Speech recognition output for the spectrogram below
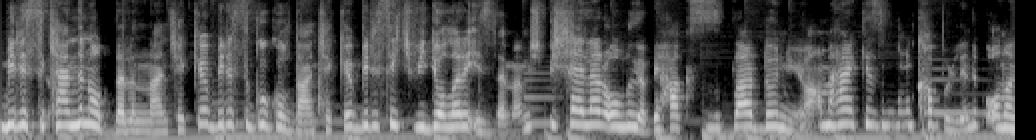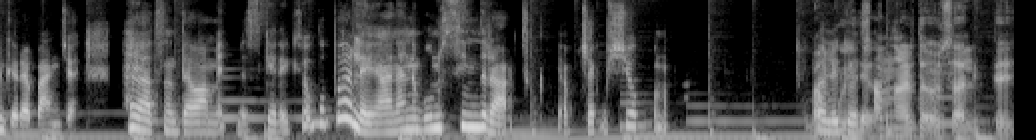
Birisi kendi notlarından çekiyor, birisi Google'dan çekiyor, birisi hiç videoları izlememiş. Bir şeyler oluyor, bir haksızlıklar dönüyor ama herkesin bunu kabullenip ona göre bence hayatına devam etmesi gerekiyor. Bu böyle yani hani bunu sindir artık. Yapacak bir şey yok bunun. Ben Öyle bu görüyorum. insanlarda özellikle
